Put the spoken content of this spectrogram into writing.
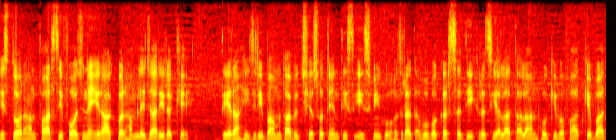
इस दौरान फ़ारसी फ़ौज ने इराक़ पर हमले जारी रखे। तेरह हिजरी मुताबिक छः सौ तैंतीस ईस्वी को हज़रत अबू बकर सदीक रज़ी अल्लाह तु की वफ़ात के बाद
